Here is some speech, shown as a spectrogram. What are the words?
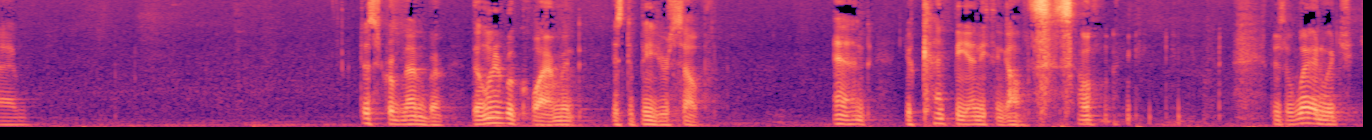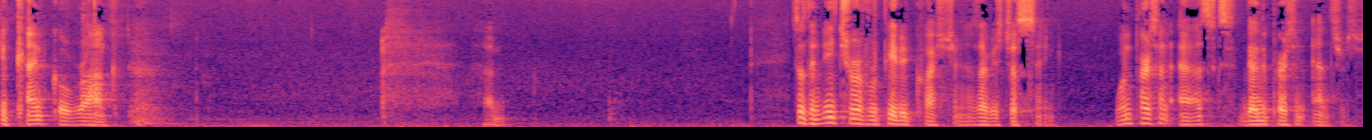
um, just remember the only requirement is to be yourself. And you can't be anything else. So there's a way in which you can't go wrong. Um, so, the nature of repeated question, as I was just saying, one person asks, the other person answers.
